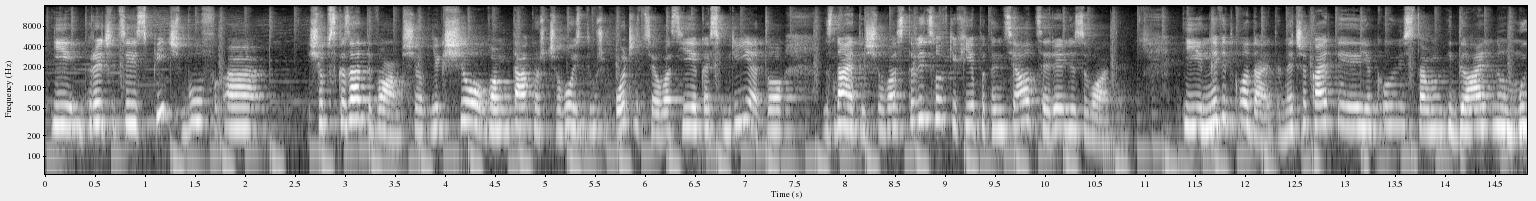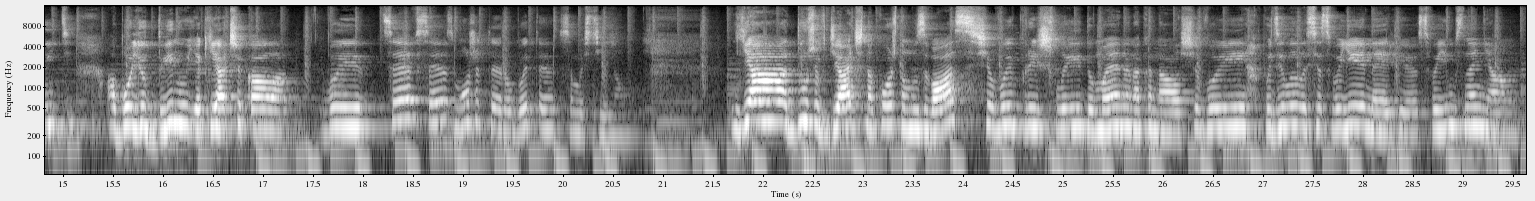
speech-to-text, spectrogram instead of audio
І, до речі, цей спіч був, е, щоб сказати вам, що якщо вам також чогось дуже хочеться, у вас є якась мрія, то знайте, що у вас 100% є потенціал це реалізувати. І не відкладайте, не чекайте якусь там ідеальну мить або людину, як я чекала. Ви це все зможете робити самостійно. Я дуже вдячна кожному з вас, що ви прийшли до мене на канал, що ви поділилися своєю енергією, своїм знанням.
